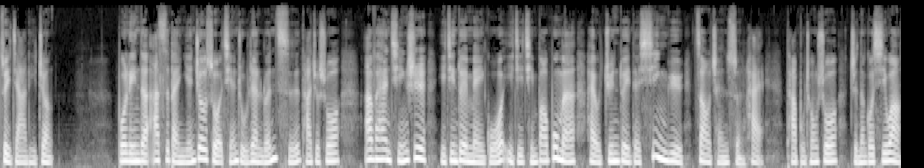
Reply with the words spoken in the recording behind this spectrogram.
最佳例证。柏林的阿斯本研究所前主任伦茨他就说：“阿富汗情势已经对美国以及情报部门还有军队的信誉造成损害。”他补充说：“只能够希望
